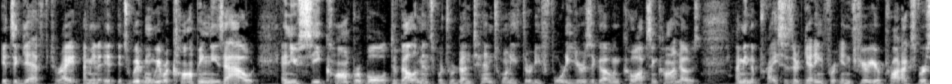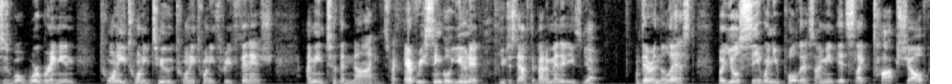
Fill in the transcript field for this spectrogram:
it's a gift, right? I mean, it, it's weird when we were comping these out and you see comparable developments which were done 10, 20, 30, 40 years ago in co-ops and condos. I mean, the prices they're getting for inferior products versus what we're bringing 2022, 2023 finish. I mean, to the nines, right? Every single unit, you just asked about amenities. Yep. they're in the list. But you'll see when you pull this. I mean, it's like top shelf,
